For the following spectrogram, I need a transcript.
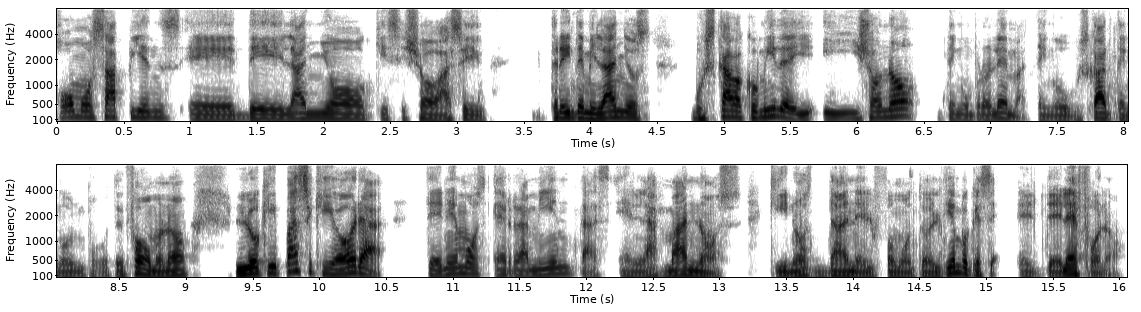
Homo sapiens eh, del año, qué sé yo, hace 30.000 años, buscaba comida y, yo no, tengo un problema, tengo que buscar, tengo un poco de FOMO, ¿no? Lo que pasa es que ahora tenemos herramientas en las manos que nos dan el FOMO todo el tiempo, que es el teléfono.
